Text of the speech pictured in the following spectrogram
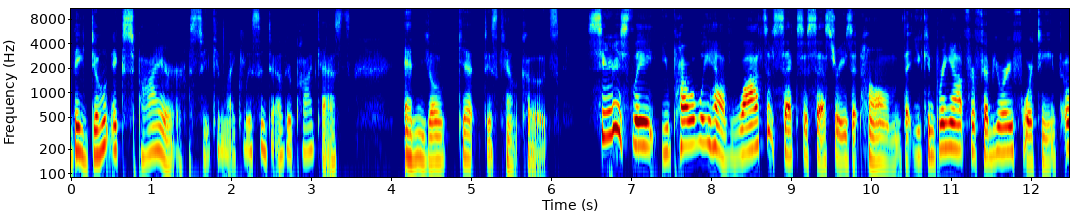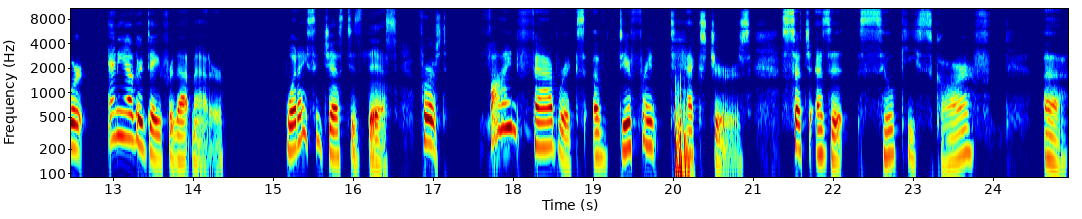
they don't expire. So you can like listen to other podcasts and you'll get discount codes. Seriously, you probably have lots of sex accessories at home that you can bring out for February 14th or any other day for that matter. What I suggest is this. First, find fabrics of different textures, such as a silky scarf, a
